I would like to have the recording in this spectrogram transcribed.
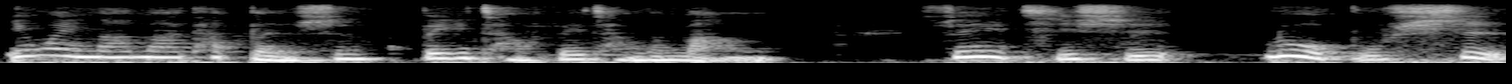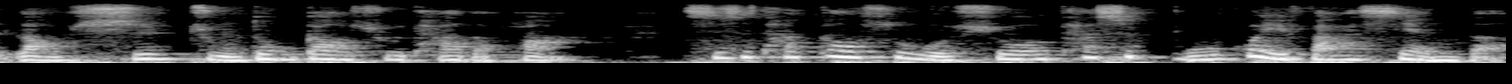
因为妈妈她本身非常非常的忙，所以其实若不是老师主动告诉他的话，其实他告诉我说他是不会发现的，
